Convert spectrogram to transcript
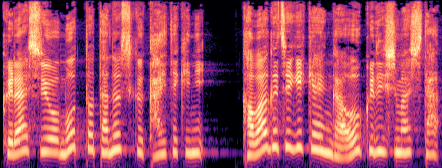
暮らしをもっと楽しく快適に川口技研がお送りしました。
